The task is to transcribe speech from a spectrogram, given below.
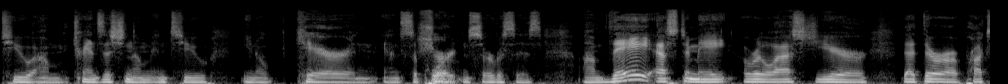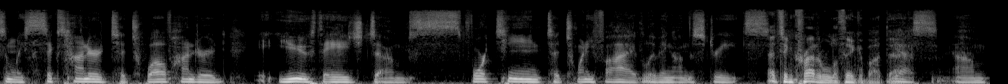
to um, transition them into you know care and, and support sure. and services. Um, they estimate over the last year that there are approximately 600 to 1,200 youth aged um, 14 to 25 living on the streets. That's incredible to think about that. Yes. Um,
